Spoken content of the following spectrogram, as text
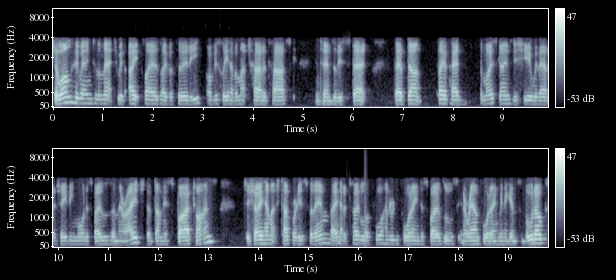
Geelong, who went into the match with eight players over 30, obviously have a much harder task in terms of this stat. They have done, they have had the most games this year without achieving more disposals than their age. They've done this five times. To show how much tougher it is for them, they had a total of 414 disposals in a round 14 win against the Bulldogs,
